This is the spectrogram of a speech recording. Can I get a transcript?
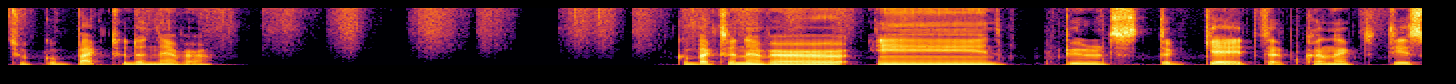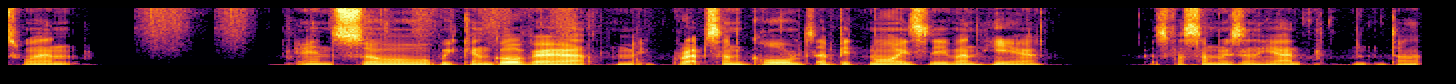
To go back to the Nether. Go back to Nether and build the gate that connect to this one And so we can go there, make, grab some gold a bit more easily than here. Because for some reason here I don't,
